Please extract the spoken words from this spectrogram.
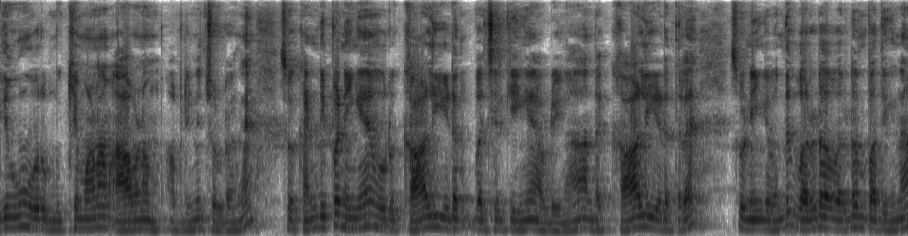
இதுவும் ஒரு முக்கியமான ஆவணம் அப்படின்னு சொல்கிறாங்க ஸோ கண்டிப்பாக நீங்கள் ஒரு காலி இடம் வச்சுருக்கீங்க அப்படின்னா அந்த காலி இடத்துல ஸோ நீங்கள் வந்து வருட வருடம் பார்த்தீங்கன்னா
